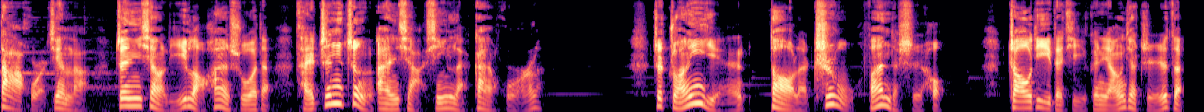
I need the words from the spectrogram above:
大伙儿见了，真像李老汉说的，才真正安下心来干活了。这转眼到了吃午饭的时候，招娣的几个娘家侄子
